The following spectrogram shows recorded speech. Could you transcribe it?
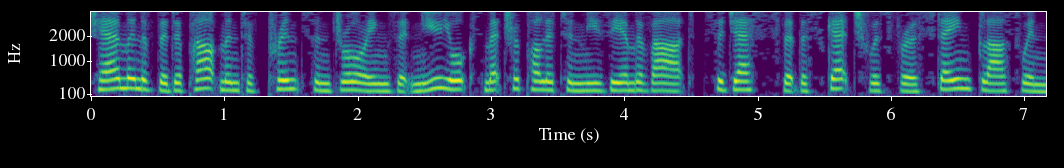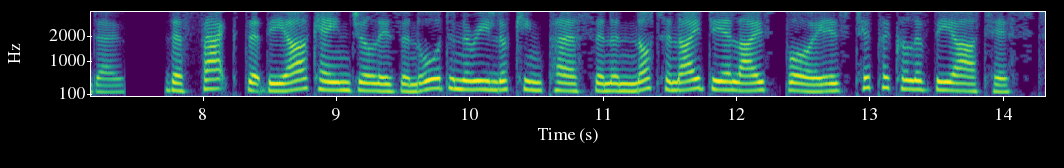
chairman of the Department of Prints and Drawings at New York's Metropolitan Museum of Art, suggests that the sketch was for a stained glass window. The fact that the archangel is an ordinary-looking person and not an idealized boy is typical of the artist.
